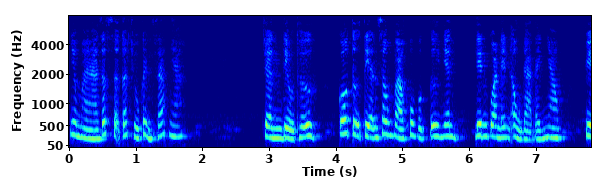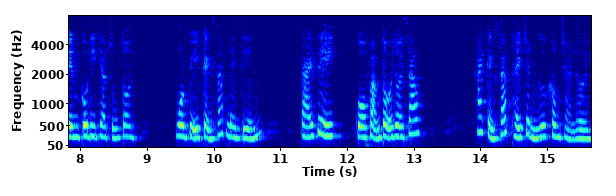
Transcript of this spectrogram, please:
nhưng mà rất sợ các chú cảnh sát nha. Trần Tiểu Thư, cô tự tiện xông vào khu vực tư nhân liên quan đến ẩu đả đánh nhau, phiền cô đi theo chúng tôi. Một vị cảnh sát lên tiếng. Cái gì? Cô phạm tội rồi sao? Hai cảnh sát thấy Trần Ngư không trả lời,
